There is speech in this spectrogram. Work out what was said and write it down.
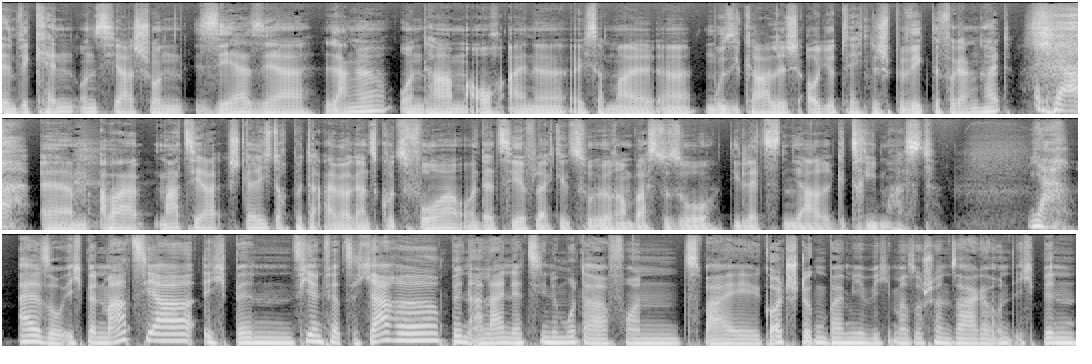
denn wir kennen uns ja schon sehr, sehr lange und haben auch eine, ich sag mal, äh, musikalisch, audiotechnisch bewegte Vergangenheit. Ja. Ähm, aber Marzia, stell dich doch bitte einmal ganz kurz vor und erzähl vielleicht den Zuhörern, was du so die letzten Jahre getrieben hast. Ja, also ich bin Marzia, ich bin 44 Jahre, bin alleinerziehende Mutter von zwei Goldstücken bei mir, wie ich immer so schön sage, und ich bin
